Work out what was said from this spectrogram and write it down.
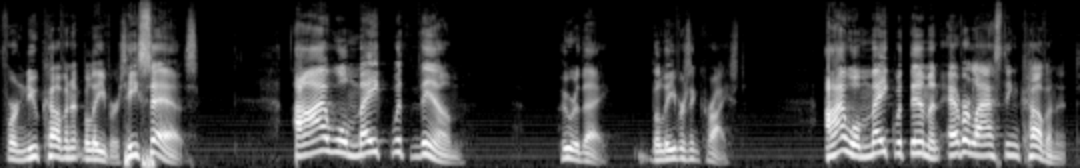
for new covenant believers. He says, I will make with them, who are they? Believers in Christ. I will make with them an everlasting covenant.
